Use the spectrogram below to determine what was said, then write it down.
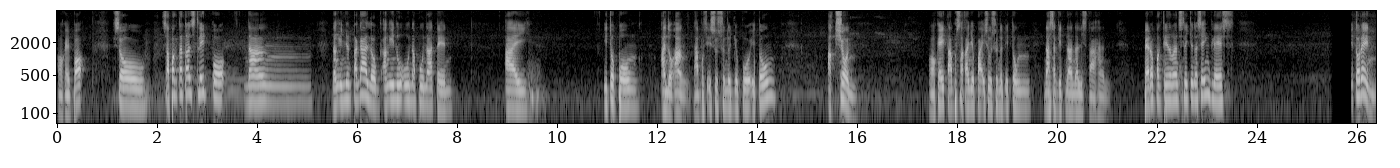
Okay po? So, sa pagta-translate po ng, ng inyong Tagalog, ang inuuna po natin ay ito pong ano ang. Tapos isusunod nyo po itong aksyon. Okay? Tapos sa kanyo pa isusunod itong nasa gitna na listahan. Pero pag tinranslate nyo na sa English, ito rin,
